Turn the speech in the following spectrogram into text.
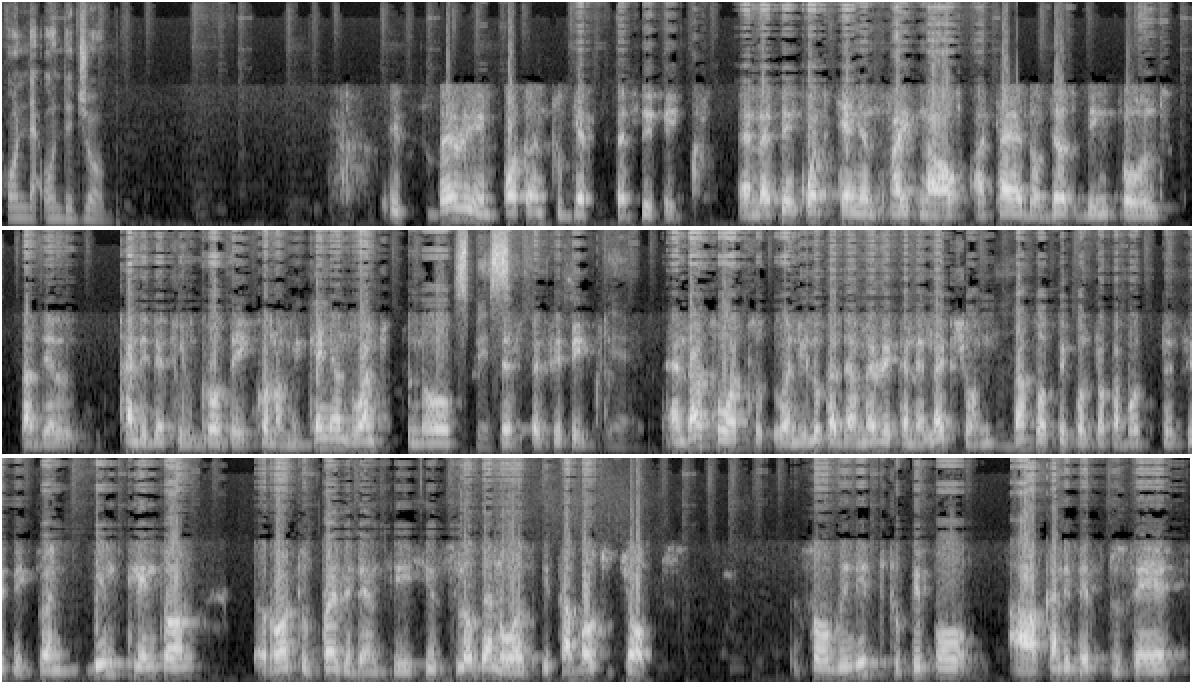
on the on the job? it's very important to get specific. And I think what Kenyans right now are tired of just being told that their candidate will grow the economy. Kenyans want to know Specific. the specifics. Yeah. And that's what, when you look at the American elections, mm-hmm. that's what people talk about specifics. When Bill Clinton rode to presidency, his slogan was, it's about jobs. So we need to people, our candidates to say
